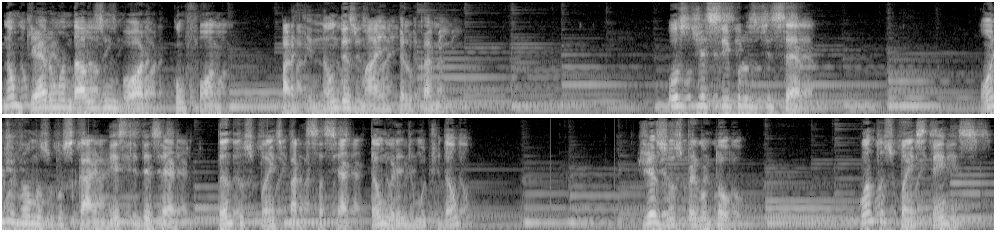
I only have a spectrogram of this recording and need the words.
Não quero mandá-los embora com fome, para que não desmaiem pelo caminho. Os discípulos disseram: Onde vamos buscar neste deserto tantos pães para saciar tão grande multidão? Jesus perguntou: Quantos pães tendes?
